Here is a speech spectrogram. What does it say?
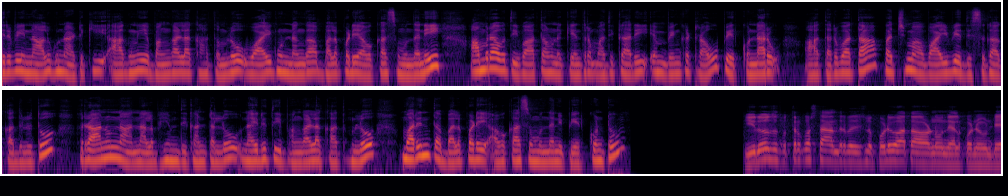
ఇరవై నాలుగు నాటికి ఆగ్నేయ బంగాళాఖాతంలో వాయుగుండంగా బలపడే అవకాశం ఉందని అమరావతి వాతావరణ కేంద్రం అధికారి ఎం వెంకట్రావు పేర్కొన్నారు. ఆ తర్వాత పశ్చిమ వాయువ్య దిశగా కదులుతూ రానున్న నలభై ఎనిమిది గంటల్లో నైరుతి బంగాళాఖాతంలో మరింత బలపడే అవకాశం ఉందని పేర్కొంటూ ఈ రోజు ఉత్తర కోస్తా ఆంధ్రప్రదేశ్లో పొడి వాతావరణం నెలకొని ఉండే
